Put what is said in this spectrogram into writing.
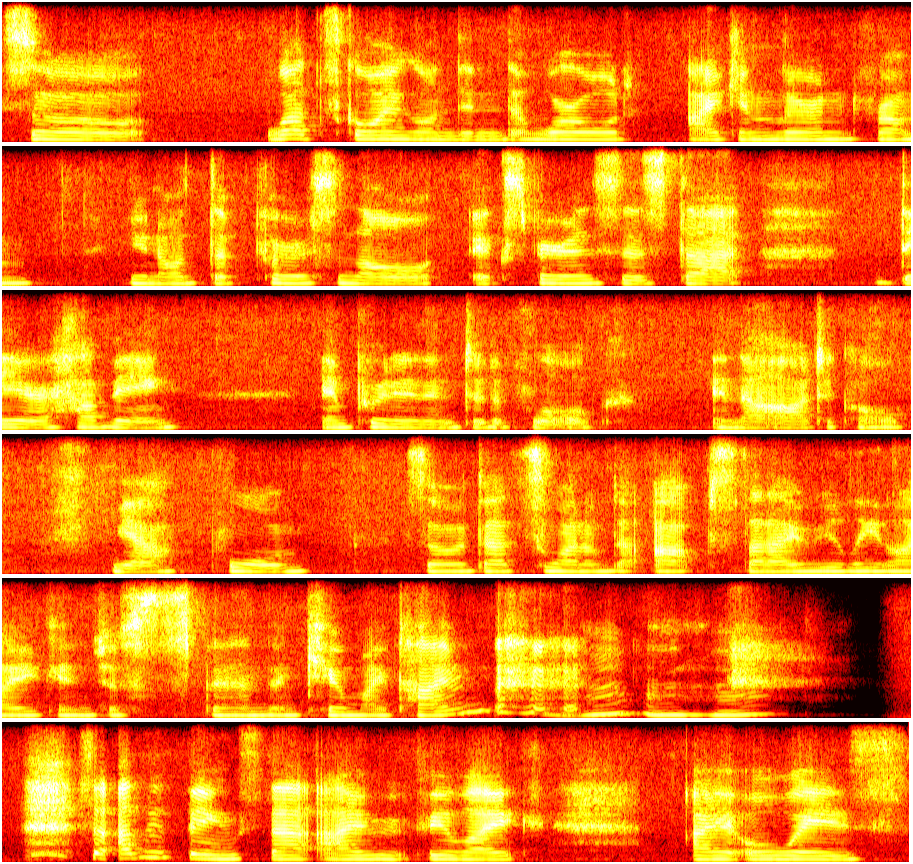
So what's going on in the world i can learn from you know the personal experiences that they're having and put it into the blog in an article yeah form so that's one of the apps that i really like and just spend and kill my time mm-hmm, mm-hmm. so other things that i feel like i always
